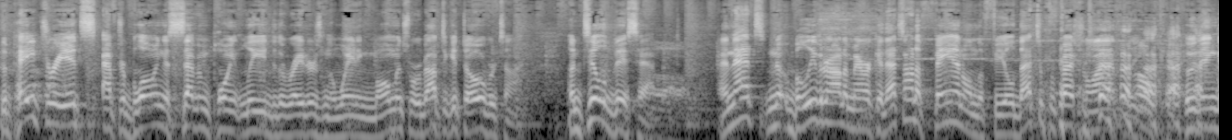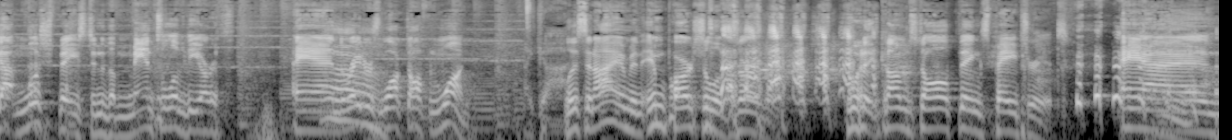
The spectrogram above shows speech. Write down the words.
The Patriots, after blowing a seven point lead to the Raiders in the waning moments, were about to get to overtime until this happened. And that's, no, believe it or not, America, that's not a fan on the field. That's a professional athlete who then got mush faced into the mantle of the earth. And the Raiders walked off and won. My God. Listen, I am an impartial observer when it comes to all things Patriots. And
